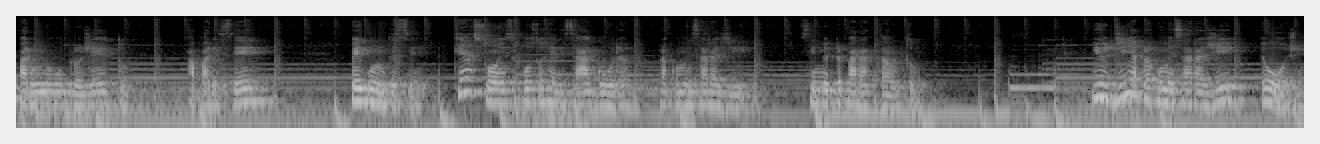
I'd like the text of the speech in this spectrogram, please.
para um novo projeto aparecer, pergunte-se: que ações posso realizar agora para começar a agir, sem me preparar tanto? E o dia para começar a agir é hoje.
